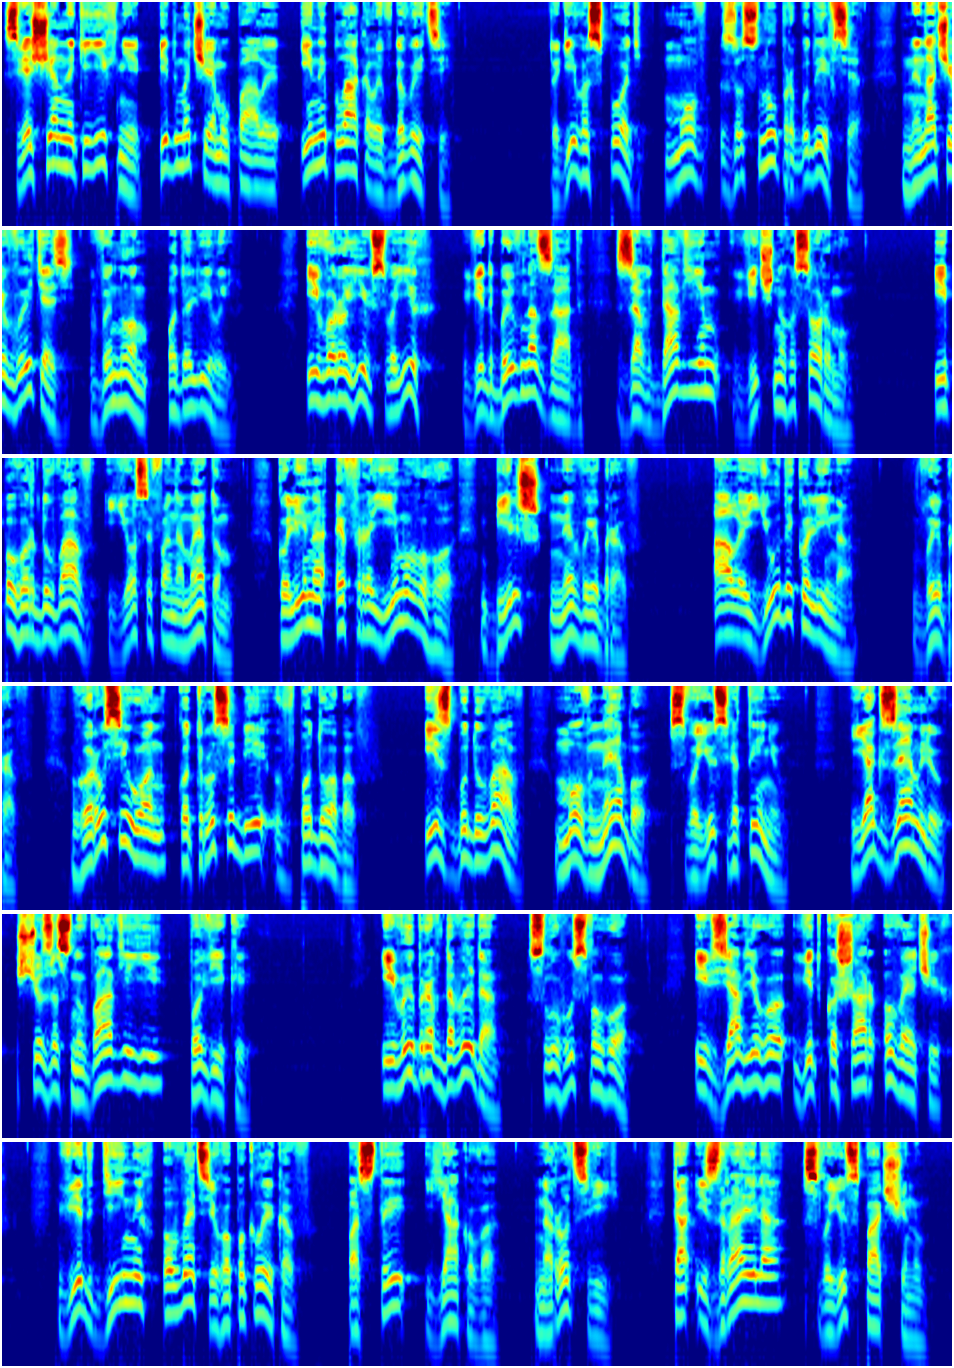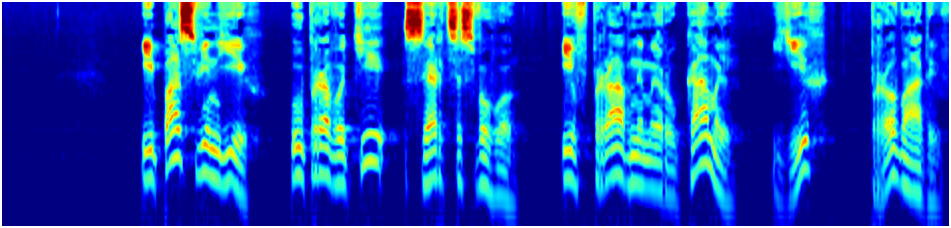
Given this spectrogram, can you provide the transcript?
Священники їхні під мечем упали і не плакали вдовиці. Тоді Господь, мов зо сну пробудився, неначе витязь вином одолілий, і ворогів своїх відбив назад, завдав їм вічного сорому, і погордував Йосифа наметом, коліна Ефраїмового більш не вибрав, але юди коліна вибрав. Гору Сіон, котру собі вподобав, і збудував, мов небо, свою святиню, як землю, що заснував її повіки. І вибрав Давида, слугу свого, і взяв його від кошар овечих, від дійних овець його покликав, пасти Якова, народ свій, та Ізраїля свою спадщину. І пас він їх у правоті серця свого, і вправними руками їх провадив.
